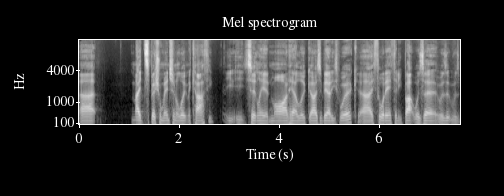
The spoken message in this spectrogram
Uh, made special mention of Luke McCarthy. He, he certainly admired how Luke goes about his work. Uh, he thought Anthony Butt was a was was,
